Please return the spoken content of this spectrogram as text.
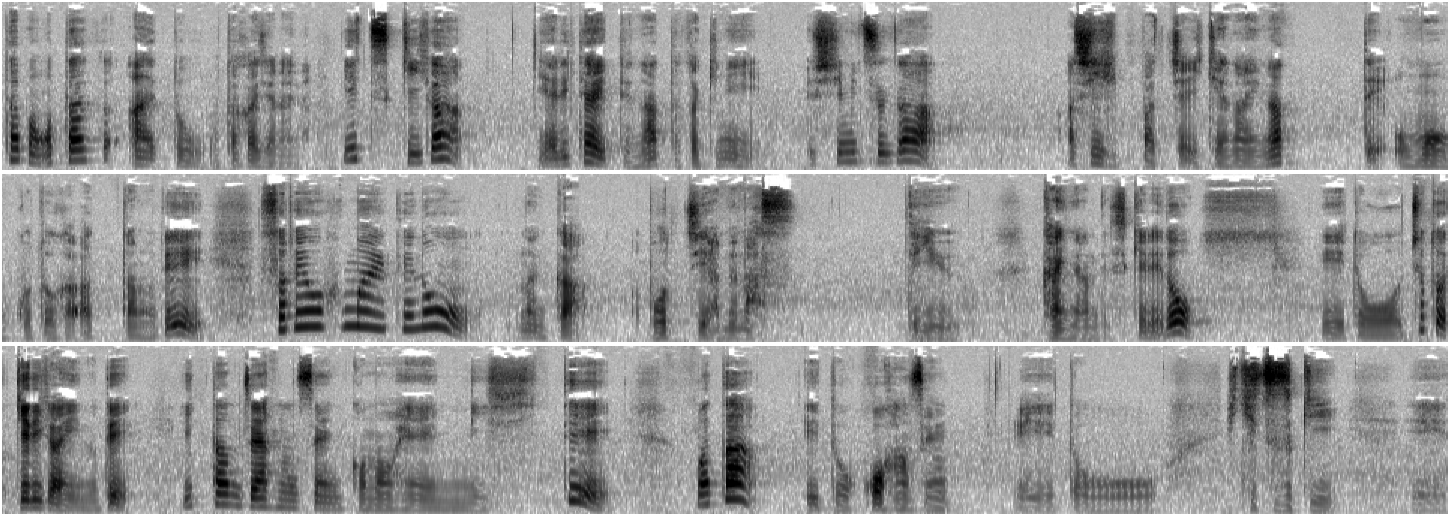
多分お互いえっとお互いじゃないな。美月がやりたいってなった時に牛光が足引っ張っちゃいけないなって思うことがあったのでそれを踏まえてのなんかぼっちやめますっていう回なんですけれど、えーと、ちょっと切りがいいので一旦前半戦この辺にしてまた、えーと、後半戦、えーと、引き続き、えー、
